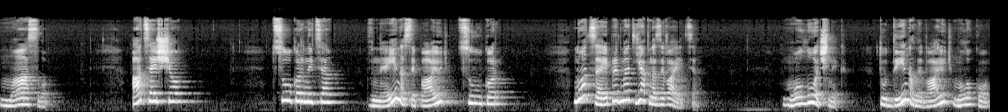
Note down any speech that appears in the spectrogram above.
масло. А це що? Цукорниця. В неї насипають цукор. Ну, а цей предмет як називається? Молочник. Туди наливають молоко.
